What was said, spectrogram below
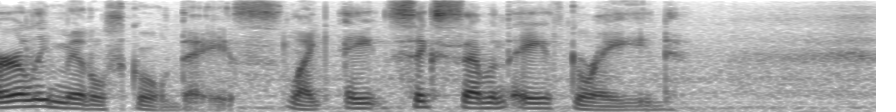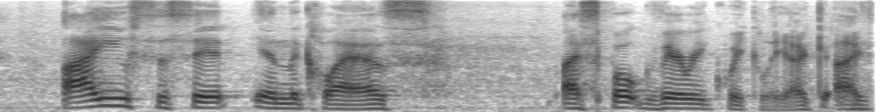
early middle school days, like eighth, sixth, seventh, eighth grade, I used to sit in the class. I spoke very quickly. I, I,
